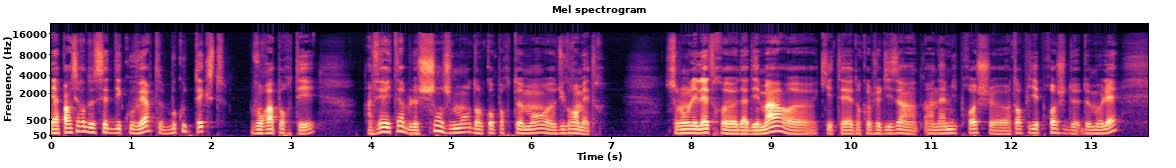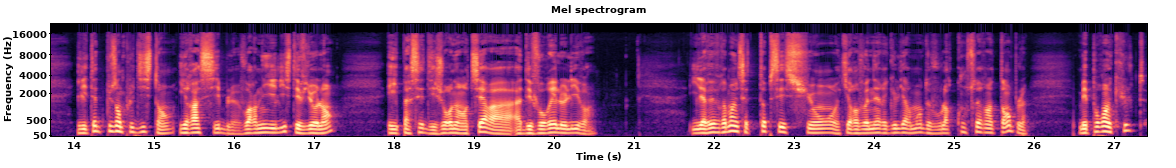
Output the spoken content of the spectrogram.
Et à partir de cette découverte, beaucoup de textes vont rapporter un véritable changement dans le comportement du grand maître. Selon les lettres d'Adhémar, euh, qui était, donc, comme je le disais, un, ami proche, un templier proche de, de Molay, il était de plus en plus distant, irascible, voire nihiliste et violent, et il passait des journées entières à, dévorer le livre. Il avait vraiment cette obsession qui revenait régulièrement de vouloir construire un temple, mais pour un culte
